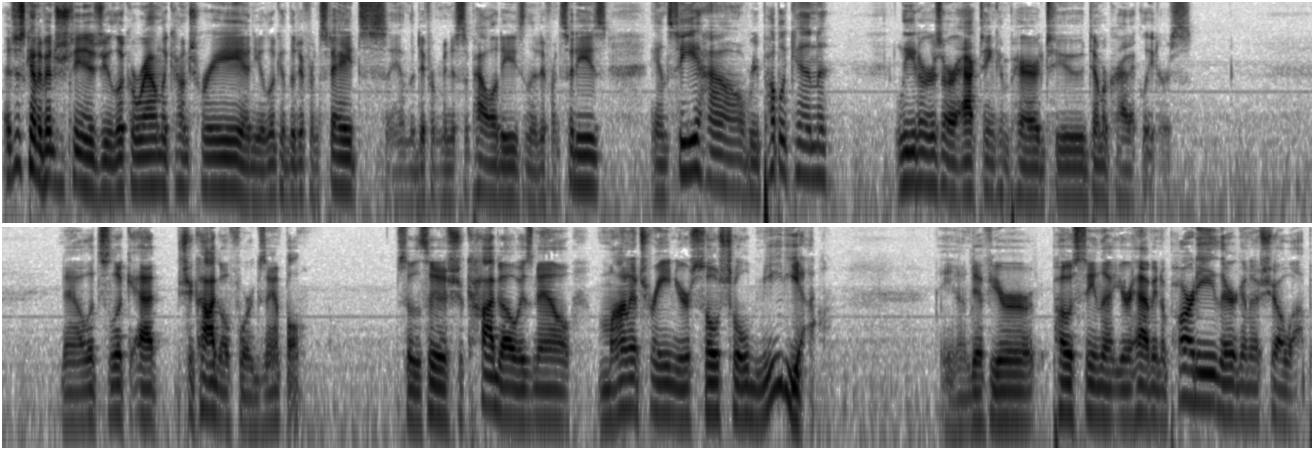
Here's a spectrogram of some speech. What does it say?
it's just kind of interesting as you look around the country and you look at the different states and the different municipalities and the different cities and see how Republican leaders are acting compared to Democratic leaders. Now, let's look at Chicago, for example. So, the city of Chicago is now monitoring your social media. And if you're posting that you're having a party, they're going to show up.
